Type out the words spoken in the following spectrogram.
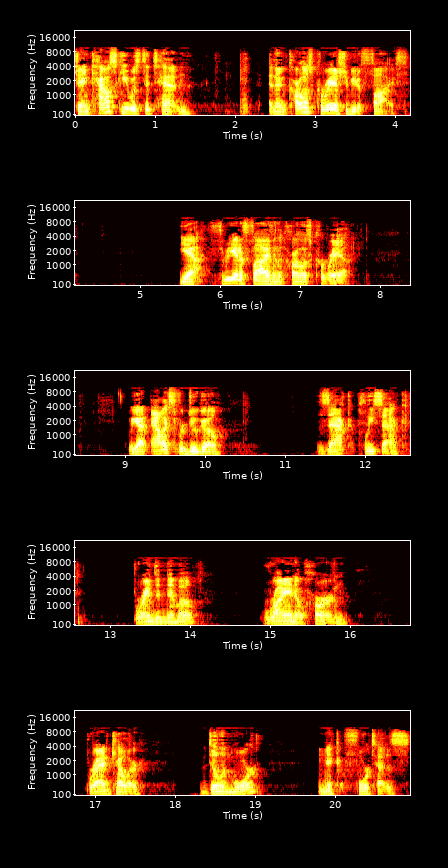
Jankowski was to 10. And then Carlos Correa should be to 5. Yeah, 3 out of 5 on the Carlos Correa. We got Alex Verdugo, Zach Plesac, Brandon Nimmo, Ryan O'Hearn, Brad Keller, Dylan Moore, Nick Fortes,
